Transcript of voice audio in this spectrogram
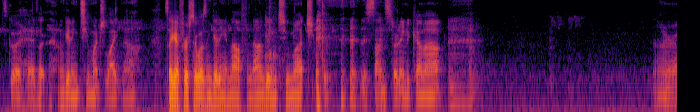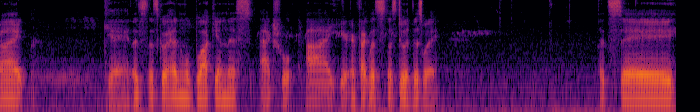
Let's go ahead. Let, I'm getting too much light now. It's like at first I wasn't getting enough, and now I'm getting too much. the sun's starting to come out. All right. Okay, let's let's go ahead and we'll block in this actual eye here. In fact, let's let's do it this way. Let's say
